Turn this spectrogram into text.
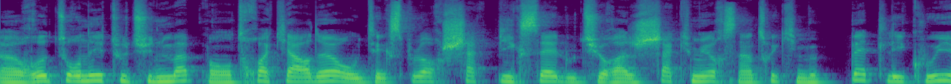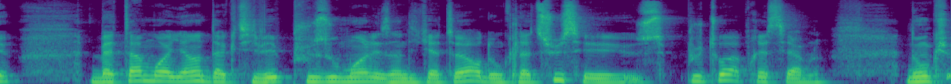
Euh, retourner toute une map en trois quarts d'heure où tu explores chaque pixel, où tu rages chaque mur, c'est un truc qui me pète les couilles. Ben t'as moyen d'activer plus ou moins les indicateurs, donc là-dessus c'est plutôt appréciable. Donc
